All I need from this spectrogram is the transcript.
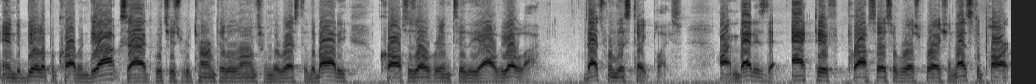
and the buildup of carbon dioxide, which is returned to the lungs from the rest of the body, crosses over into the alveoli. That's when this takes place. All right, and that is the active process of respiration. That's the part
